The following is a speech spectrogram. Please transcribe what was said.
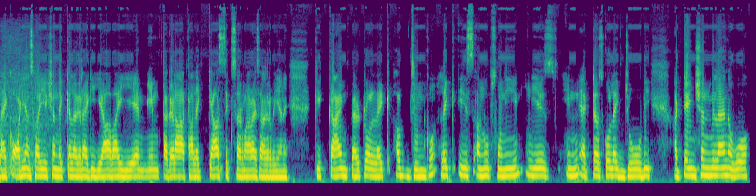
लाइक ऑडियंस का रिएक्शन देख के लग रहा है कि, या भाई, ये मीम तगड़ा था। लाइक क्या सिक्सर मारा है सागर भैया ने? कि क्राइम पेट्रोल लाइक अब जिनको लाइक इस अनूप सोनी, ये इन एक्टर्स को लाइक जो भी अटेंशन मिला है ना, वो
